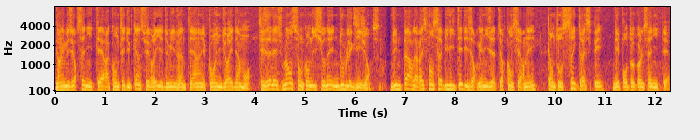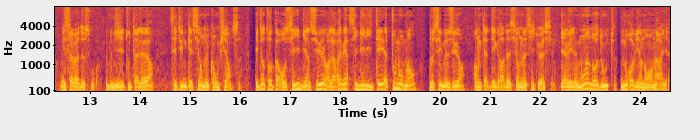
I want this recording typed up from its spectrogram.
dans les mesures sanitaires à compter du 15 février 2021 et pour une durée d'un mois. Ces allègements sont conditionnés à une double exigence. D'une part, la responsabilité des organisateurs concernés quant au strict respect des protocoles sanitaires. Mais ça va de soi. Je le disais tout à l'heure, c'est une question de confiance. Et d'autre part aussi, bien sûr, la réversibilité à tout moment de ces mesures en cas de dégradation de la situation. Il y avait le moindre doute, nous reviendrons en arrière.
